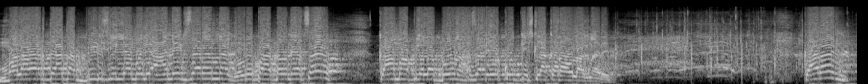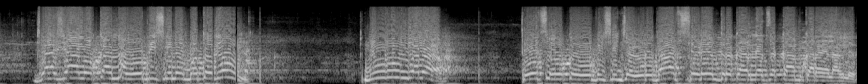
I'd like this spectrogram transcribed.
मला वाटतं आता बीड जिल्ह्यामध्ये अनेक जणांना घरी पाठवण्याचं काम आपल्याला दोन हजार एकोणतीस ला करावं लागणार आहे. कारण ज्या ज्या लोकांना ओबीसीने मतं देऊन निवडून गेलं तेच लोक ओबीसीच्या विरोधात षडयंत्र करण्याचं काम करायला लागलेत.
